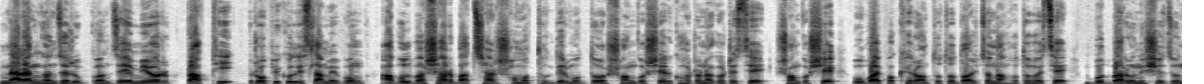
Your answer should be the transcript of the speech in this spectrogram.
নারায়ণগঞ্জের রূপগঞ্জে মেয়র প্রার্থী রফিকুল ইসলাম এবং আবুল বাসার বাদশার সমর্থকদের মধ্যে সংঘর্ষের ঘটনা ঘটেছে। সংঘর্ষে উভয় পক্ষের অন্তত দশজন আহত হয়েছে। বুধবার উনিশে জুন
